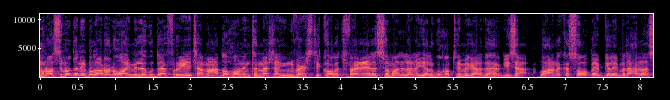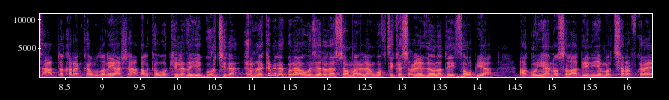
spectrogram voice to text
munaasabadani ballaadhan oo ahay mid lagu daafurayay jaamacadda hon international university college faraceeda somalilan ayaa lagu qabtay magaalada hargeysa. Waxaana ka soo qayb galay madaxda asxaabta qaranka mudanayaasha aqalka wakiilada iyo guurtida. Xubno ka mid a golaha wasiirada somalilan wafdi ka socday dowladda ethoobiya aqoon-yahano salaadiin iyo martisharaf kale.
